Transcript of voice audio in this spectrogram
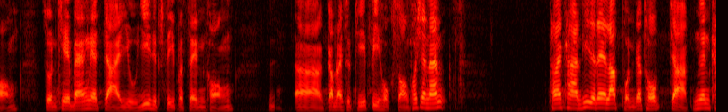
62 ส่วน K-Bank เนี่ยจ่ายอยู่ 24%ของอกำไรสุทธิปี 62 เพราะฉะนั้น ธนาคารที่จะได้รับผลกระทบจากเงื่อนไข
